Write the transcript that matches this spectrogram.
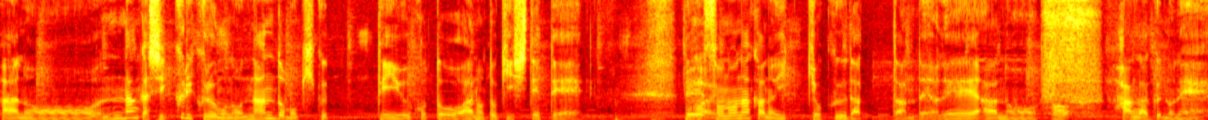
あのなんかしっくりくるものを何度も聞くっていうことをあの時してて。で、はい。その中の一曲だったんだよね。あの半額のね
